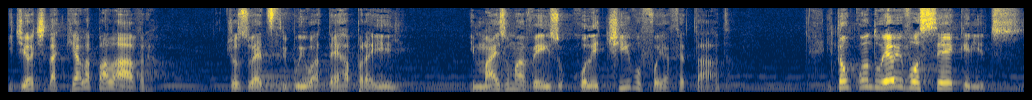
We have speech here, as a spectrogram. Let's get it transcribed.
E diante daquela palavra, Josué distribuiu a terra para ele. E mais uma vez o coletivo foi afetado. Então, quando eu e você, queridos,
